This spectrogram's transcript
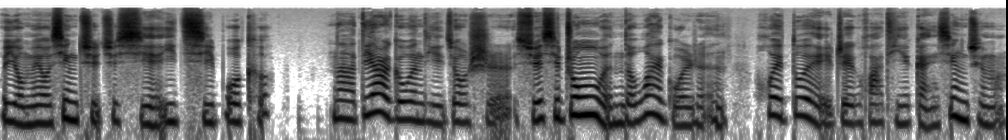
我有没有兴趣去写一期播客？那第二个问题就是，学习中文的外国人会对这个话题感兴趣吗？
